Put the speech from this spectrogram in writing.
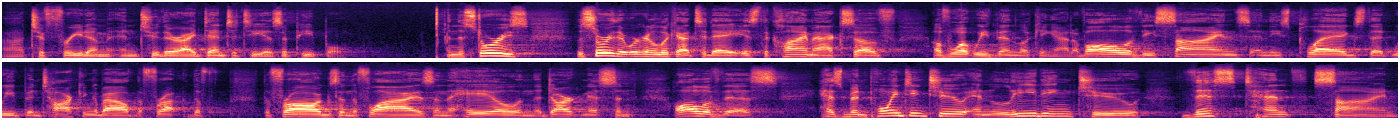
uh, to freedom and to their identity as a people. And the, stories, the story that we're going to look at today is the climax of, of what we've been looking at, of all of these signs and these plagues that we've been talking about the, fro- the, the frogs and the flies and the hail and the darkness, and all of this has been pointing to and leading to this tenth sign,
